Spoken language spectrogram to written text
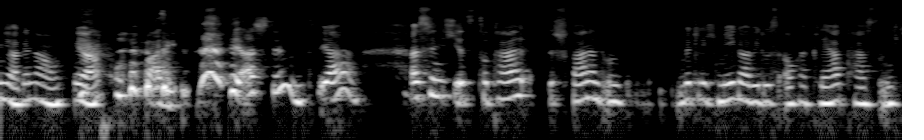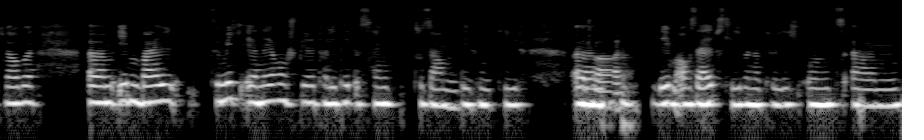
Ja, genau. Ja, quasi. ja, stimmt. Ja, das finde ich jetzt total spannend und wirklich mega, wie du es auch erklärt hast. Und ich glaube, ähm, eben weil für mich Ernährung, Spiritualität, das hängt zusammen, definitiv. Ähm, eben auch Selbstliebe natürlich. Und ähm,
